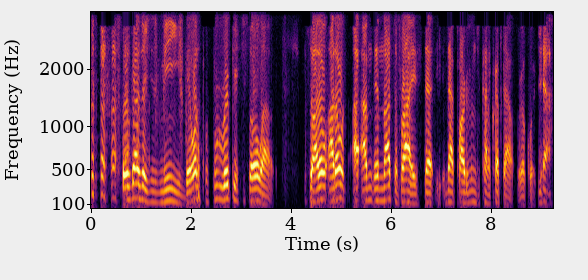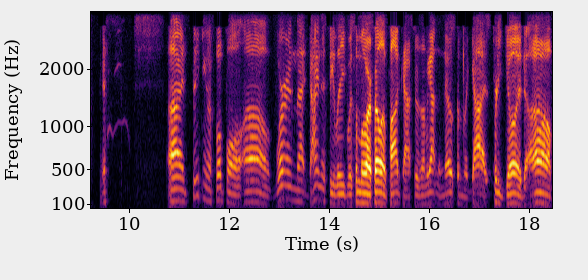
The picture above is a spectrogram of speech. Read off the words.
Those guys are just mean. They want to rip your soul out. So I don't, I don't, I, I'm, I'm not surprised that that part of him just kind of crept out real quick. Yeah. All right. Speaking of football, uh, we're in that dynasty league with some of our fellow podcasters. I've gotten to know some of the guys pretty good. Um,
